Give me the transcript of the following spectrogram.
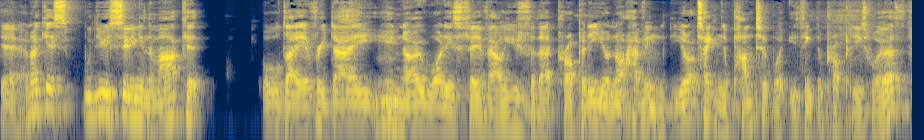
Yeah, and I guess with you sitting in the market all day, every day, Mm. you know what is fair value for that property. You're not having, you're not taking a punt at what you think the property is worth.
